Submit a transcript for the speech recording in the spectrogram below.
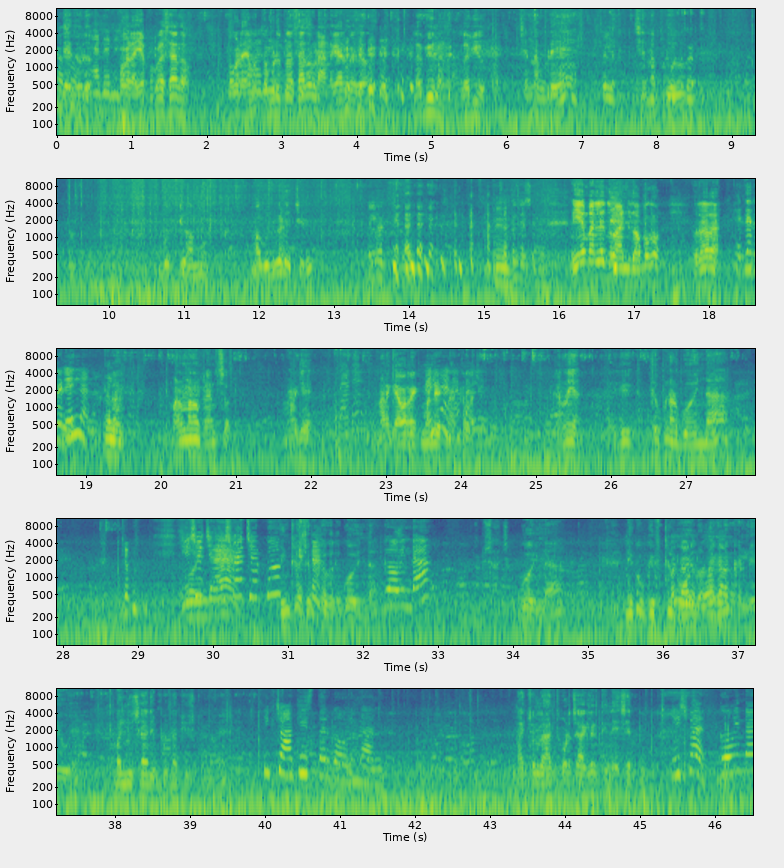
చూడు. ఒకడు అయ్యప్ప ప్రసాదం ఒకడేమో తమ్ముడు ప్రసాదం ఒకడు అన్నగారి ప్రసాదం. లవ్ యూ నాన్న లవ్ యూ చిన్నప్పుడే చిన్నప్పుడు బుట్టు అమ్ము. మా గుడ్డుగడు వచ్చాడు. ఏం పర్లేదు నువ్వు అన్ని దొప్పకో రారా. మనం మనం ఫ్రెండ్స్ మనకి. మనకి ఎవరు రికమెండేషన్ అక్కర్లేదు అన్నయ్య ఇది చెప్పు నన్ను గోవిందా? చెప్పు. చెప్పు. ఇంట్లో చెప్తావు కదా గోవిందా? గోవిందా. గోవిందా? నీకు గిఫ్ట్లు బోర్డు ఉన్నాయి కానీ ఇక్కడ లేవే మళ్ళీ ఈసారి ఎప్పుడైనా తీసుకుందామే? నీకు చాకీ ఇస్తారు గోవిందా అని. యాక్చువల్ రాత్రి కూడా చాక్లెట్ తినేసాను. ఈశ్వర్ గోవిందా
